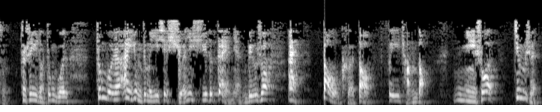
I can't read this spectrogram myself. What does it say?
子，这是一种中国中国人爱用这么一些玄虚的概念，比如说哎，道可道非常道，你说精神，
